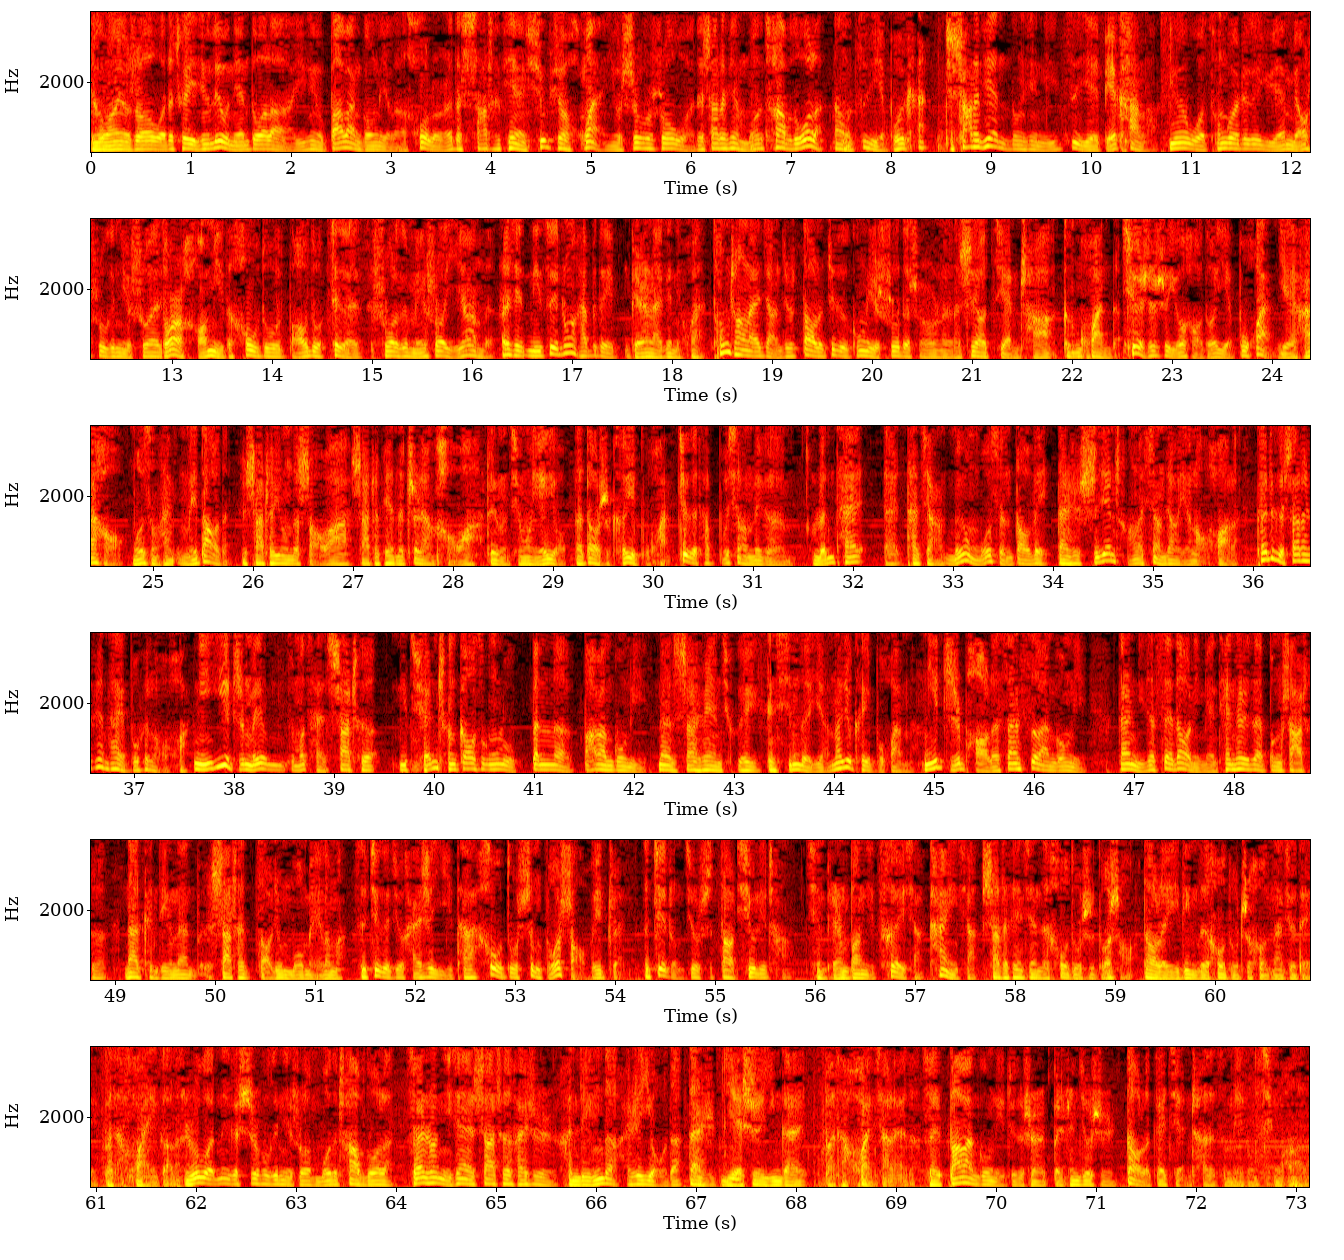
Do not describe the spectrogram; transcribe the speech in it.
有个网友说，我的车已经六年多了，已经有八万公里了，后轮的刹车片需不需要换？有师傅说我的刹车片磨的差不多了，但我自己也不会看这刹车片的东西，你自己也别看了，因为我通过这个语言描述跟你说多少毫米的厚度、薄度，这个说了跟没说一样的，而且你最终还不得别人来给你换。通常来讲，就是到了这个公里数的时候呢，是要检查更换的，确实是有好多也不换，也还好，磨损还没到的，刹车用的少啊，刹车片的质量好啊，这种情况也有，那倒是可以不。不换这个，它不像那个轮胎，哎，它讲没有磨损到位，但是时间长了，橡胶也老化了。它这个刹车片它也不会老化，你一直没有怎么踩刹车，你全程高速公路奔了八万公里，那刹车片就可以跟新的一样，那就可以不换嘛。你只跑了三四万公里，但是你在赛道里面天天在崩刹车，那肯定那刹车早就磨没了嘛。所以这个就还是以它厚度剩多少为准。那这种就是到修理厂请别人帮你测一下，看一下刹车片现在厚度是多少，到了一定。的厚度之后，那就得把它换一个了。如果那个师傅跟你说磨的差不多了，虽然说你现在刹车还是很灵的，还是有的，但是也是应该把它换下来的。所以八万公里这个事儿本身就是到了该检查的这么一种情况了。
